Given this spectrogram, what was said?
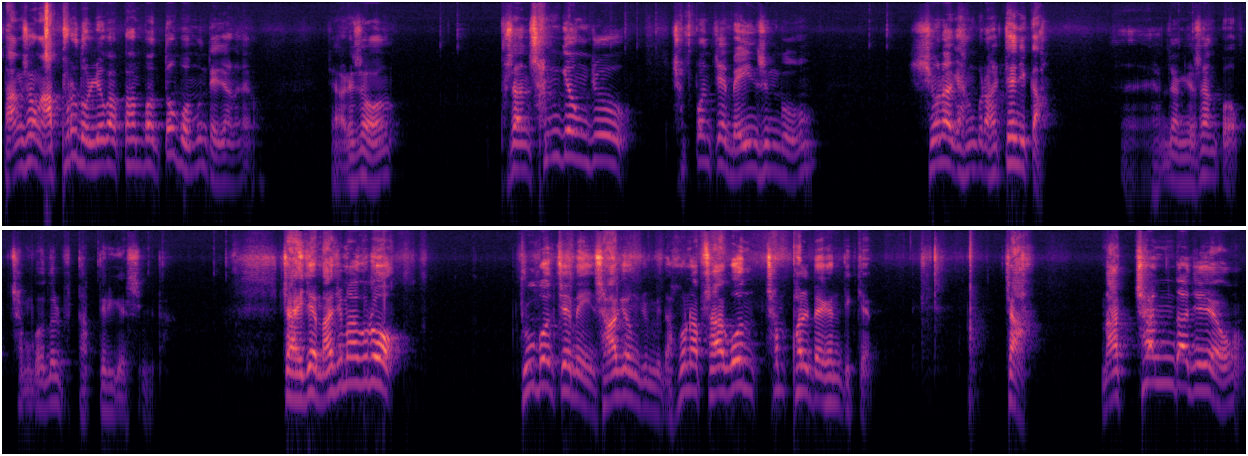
방송 앞으로 돌려갖고 한번 또 보면 되잖아요. 자, 그래서 부산 삼경주 첫 번째 메인 승부 시원하게 항구를 할 테니까 예, 현장 예상 꼭 참고들 부탁드리겠습니다. 자 이제 마지막으로 두 번째 메인 사경주입니다. 혼합 4군 1800 핸디캡. 자 마찬가지예요.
